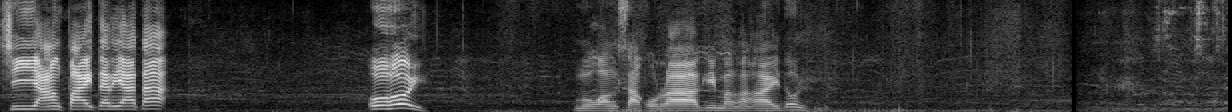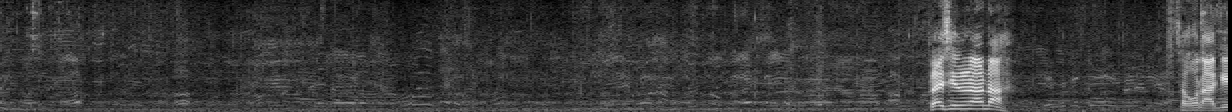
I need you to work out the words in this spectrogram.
Si Young Fighter yata. Ohoy! Mukhang Sakuragi mga idol. Pre, sino na na? Sakuragi.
